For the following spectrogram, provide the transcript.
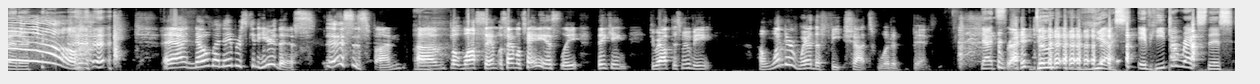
better. oh!" And I know my neighbors can hear this. This is fun. Um, but while sim- simultaneously thinking throughout this movie, I wonder where the feet shots would have been. That's right, dude yes if he directs this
